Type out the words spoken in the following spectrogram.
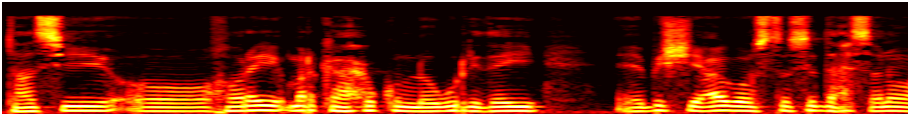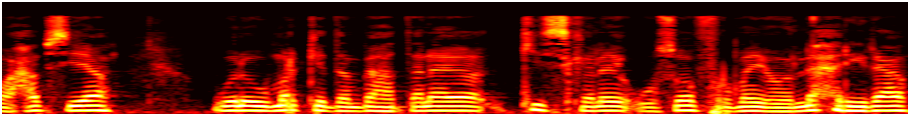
taasi oo horey markaa xukun loogu riday bishii agosto saddex sano oo xabsi ah. Walow markii dambe haddana kiis kale uu soo furmay oo la xiriira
